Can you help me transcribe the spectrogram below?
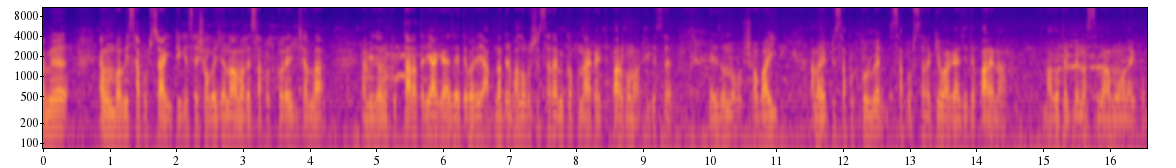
আমিও এমনভাবেই সাপোর্ট চাই, ঠিক আছে? সবাই যেন আমারে সাপোর্ট করে, ইনশাল্লাহ। আমি যেন খুব তাড়াতাড়ি আগে যাইতে পারি। আপনাদের ভালোবাসা ছাড়া আমি কখনো আগাইতে পারব না, ঠিক আছে? এর জন্য সবাই আমার একটু সাপোর্ট করবেন। সাপোর্ট ছাড়া কেউ আগে যেতে পারে না। ভালো থাকবেন, আসসালামু আলাইকুম।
